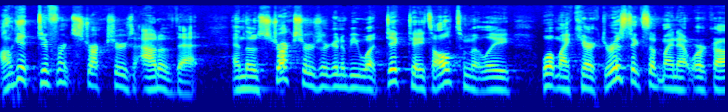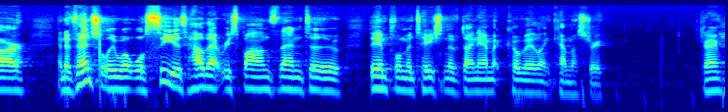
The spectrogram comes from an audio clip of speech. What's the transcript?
I'll get different structures out of that. And those structures are going to be what dictates ultimately what my characteristics of my network are and eventually what we'll see is how that responds then to the implementation of dynamic covalent chemistry. Okay?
